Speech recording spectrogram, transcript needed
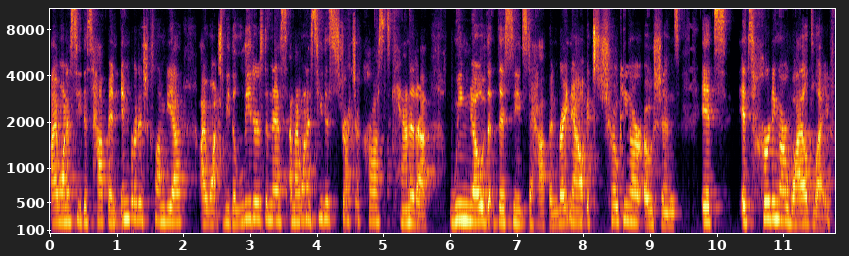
I want to see this happen in British Columbia. I want to be the leaders in this, and I want to see this stretch across Canada. We know that this needs to happen. Right now, it's choking our oceans. It's it's hurting our wildlife.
